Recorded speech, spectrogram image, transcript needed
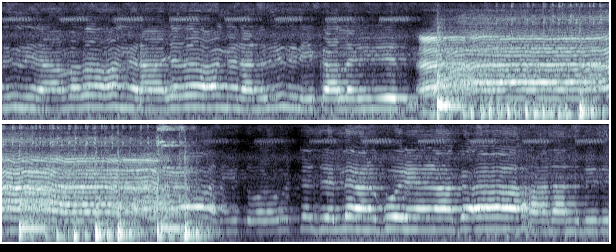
వచ్చింది రామదాంగ రాజదాంగ నదిది నీ కాళ్ళ వేసి నీ తోడ పుట్టిన చెల్లె అనుకోలేనాక నన్ను తీసి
